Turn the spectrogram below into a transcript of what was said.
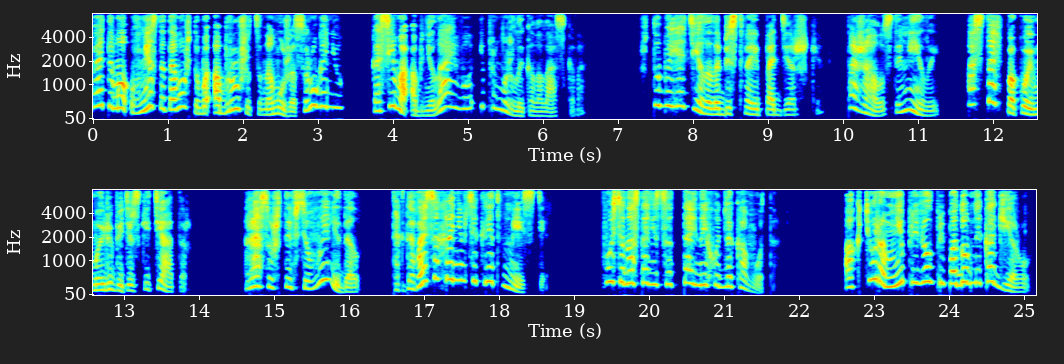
Поэтому вместо того, чтобы обрушиться на мужа с руганью, Касима обняла его и промурлыкала ласково. — Что бы я делала без твоей поддержки? Пожалуйста, милый, оставь в покое мой любительский театр. Раз уж ты все выведал, так давай сохраним секрет вместе. Пусть он останется тайной хоть для кого-то. Актера мне привел преподобный Кагеру.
